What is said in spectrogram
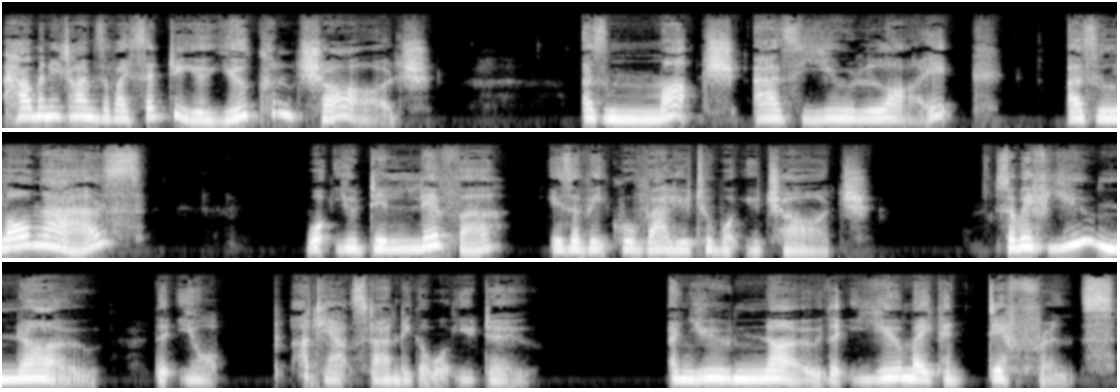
How many times have I said to you, you can charge as much as you like as long as what you deliver is of equal value to what you charge. So if you know that you're bloody outstanding at what you do, and you know that you make a difference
